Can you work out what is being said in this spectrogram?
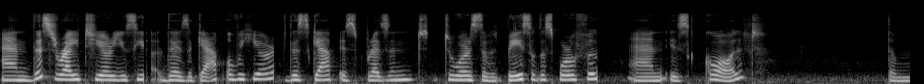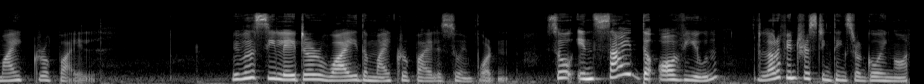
And this right here, you see there's a gap over here. This gap is present towards the base of the sporophyll and is called the micropyle. We will see later why the micropyle is so important. So inside the ovule, a lot of interesting things are going on.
